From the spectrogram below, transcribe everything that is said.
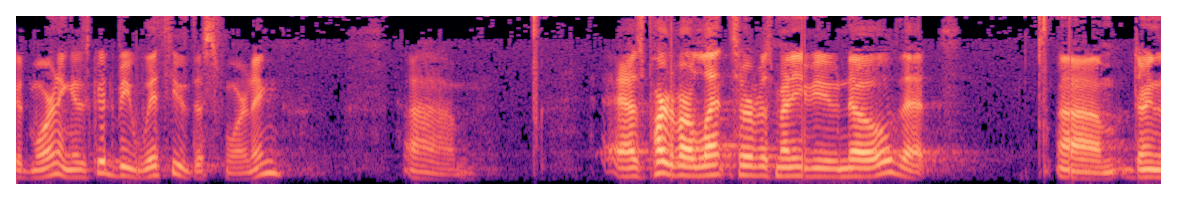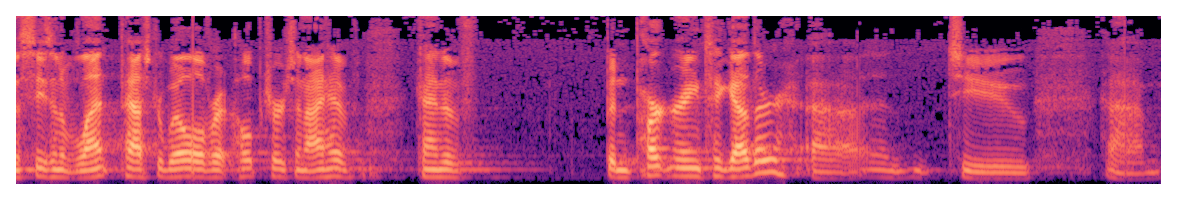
Good morning. It's good to be with you this morning. Um, as part of our Lent service, many of you know that um, during the season of Lent, Pastor Will over at Hope Church and I have kind of been partnering together uh, to um,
